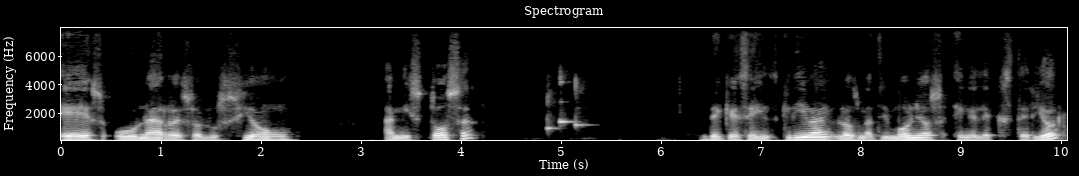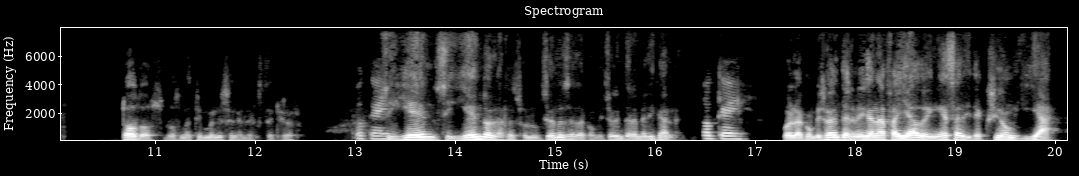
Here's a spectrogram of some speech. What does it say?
es una resolución amistosa de que se inscriban los matrimonios en el exterior, todos los matrimonios en el exterior, siguiendo, las resoluciones de la Comisión Interamericana. Pues la Comisión Interamericana ha fallado en esa dirección ya.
